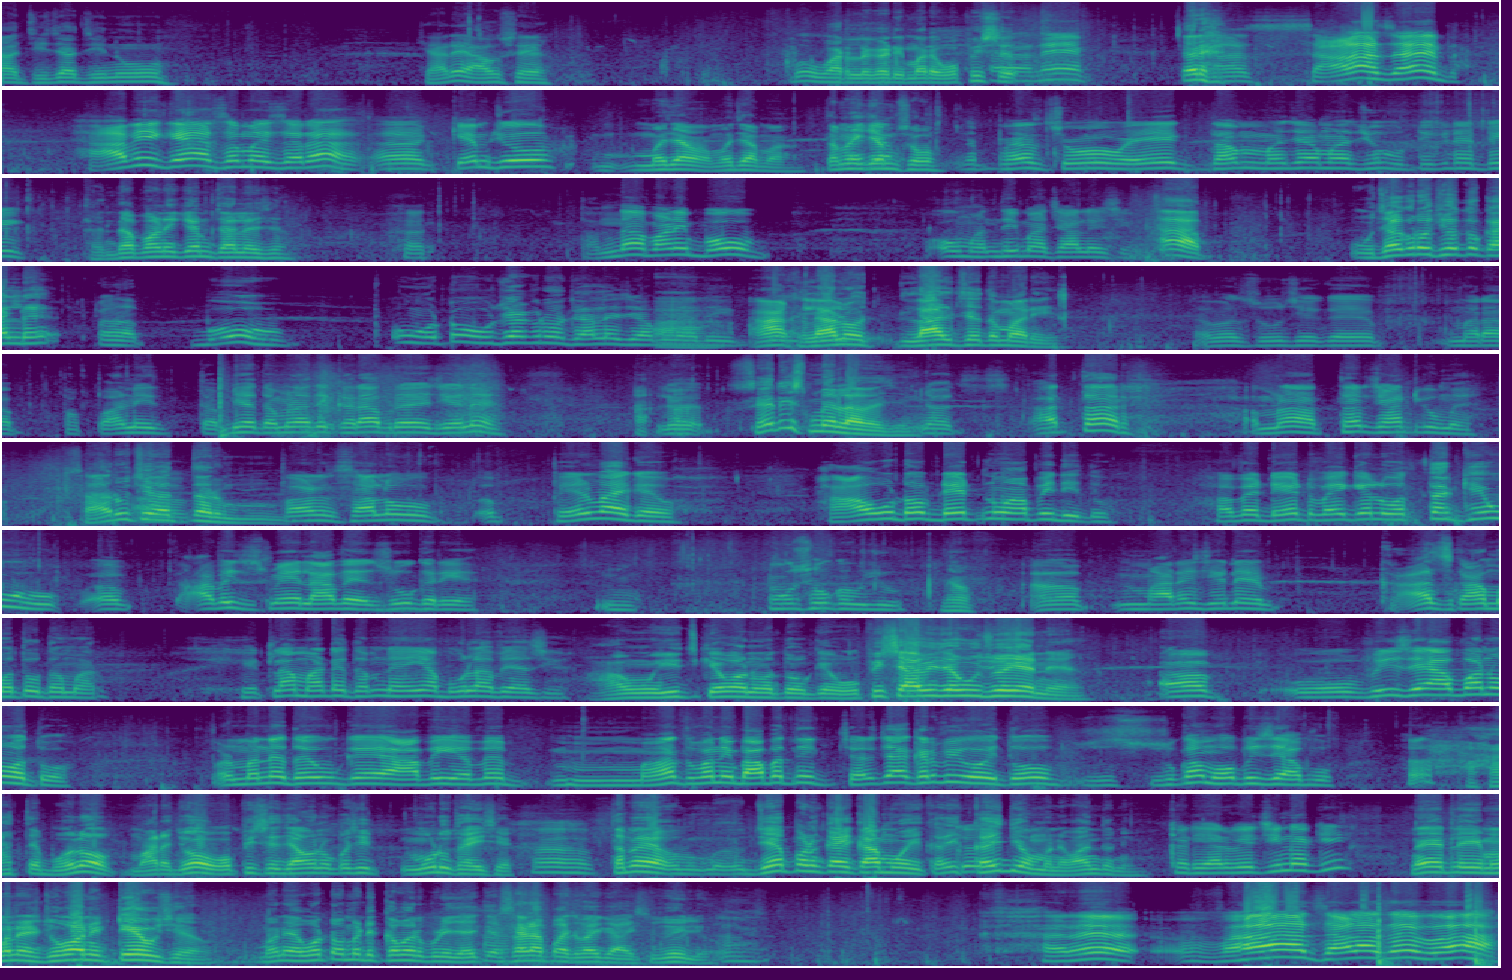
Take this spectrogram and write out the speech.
આ જીજાજીનું ક્યારે આવશે? બહુ વાર લગાડી મારે ઓફિસે. અરે સાળા સાહેબ આવી ગયા સમય જરા. કેમ છો? મજામાં મજામાં. તમે કેમ છો? બસ જો એકદમ મજામાં છું. ટીકડે ટીક. ધંધા પાણી કેમ ચાલે છે? ધંધા પાણી બહુ બહુ મંદીમાં ચાલે છે. આ ઉજાગરો થયો તો કાલે? બહુ મોટો ઉજાગરો ચાલે છે હમણાંથી આંખ લાલો લાલ છે તમારી. એમાં શું છે કે મારા પપ્પાની તબિયત હમણાંથી ખરાબ રહે છે ને. એટલે શેરી સ્મેલ આવે છે? અત્તર. હમણાં અત્તર છાંટ્યું મેં. સારું છે અત્તર? પણ સાલું ફેરવાઈ ગયો. આઉટ ઓફ ડેટનું આપી દીધું. હવે ડેટ વહી ગયેલું. અત્તર કેવું આવી સ્મેલ આવે શું કરીએ? હું શું કહું છું? મારે છે ને ખાસ કામ હતું તમારું. એટલા માટે તમને અહીંયા બોલાવ્યા છે. હા હું એ જ કહેવાનું હતો કે ઓફિસે આવી જવું જોઈએ ને. ઓફિસે આવવાનો હતો. પણ મને થયું કે આવી હવે મહત્વની બાબતની ચર્ચા કરવી હોય તો શું કામ ઓફિસે આવવું હા? તે બોલો. મારે જો ઓફિસે જવાનું પછી મોડું થાય છે. તમે જે પણ કઈ કામ હોય કઈ કહી દો મને વાંધો નહીં. ઘડિયાળ વેચી નાખી? નહીં એટલે મને જોવાની ટેવ છે. મને ઓટોમેટિક ખબર પડી જાય. છે સાડા પાંચ વાગ્યા છે જોઈ લો અરે વાહ સાડા સાહેબ વાહ.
